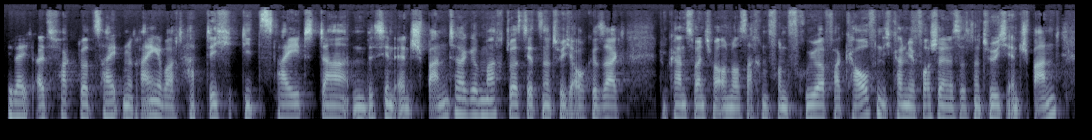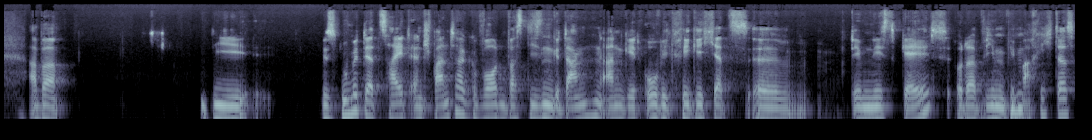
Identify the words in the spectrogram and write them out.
vielleicht als Faktor Zeit mit reingebracht. Hat dich die Zeit da ein bisschen entspannter gemacht? Du hast jetzt natürlich auch gesagt, du kannst manchmal auch noch Sachen von früher verkaufen. Ich kann mir vorstellen, dass das natürlich entspannt, aber die, bist du mit der Zeit entspannter geworden, was diesen Gedanken angeht, oh, wie kriege ich jetzt äh, demnächst Geld oder wie, wie mache ich das?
